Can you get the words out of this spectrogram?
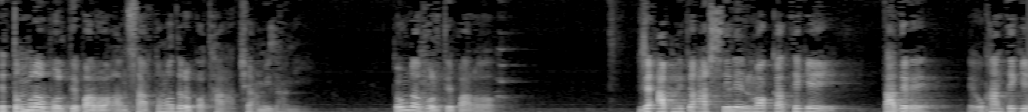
যে, তোমরাও বলতে পারো আনসার, তোমাদেরও কথা আছে, আমি জানি। তোমরা বলতে পারো যে, আপনি তো আসছিলেন মক্কা থেকে, তাদের ওখান থেকে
